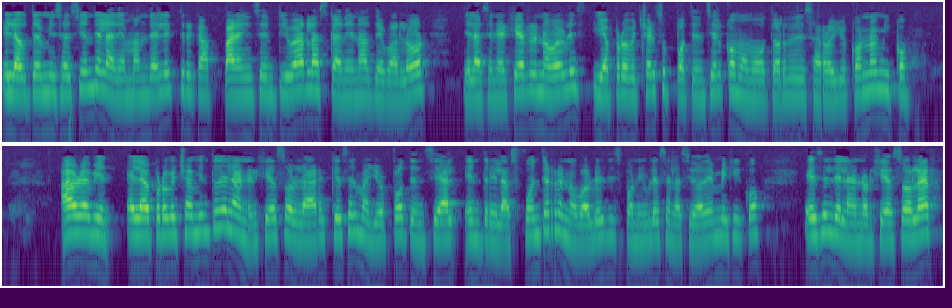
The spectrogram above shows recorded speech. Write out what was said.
y la optimización de la demanda eléctrica para incentivar las cadenas de valor de las energías renovables y aprovechar su potencial como motor de desarrollo económico. Ahora bien, el aprovechamiento de la energía solar, que es el mayor potencial entre las fuentes renovables disponibles en la Ciudad de México, es el de la energía solar.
